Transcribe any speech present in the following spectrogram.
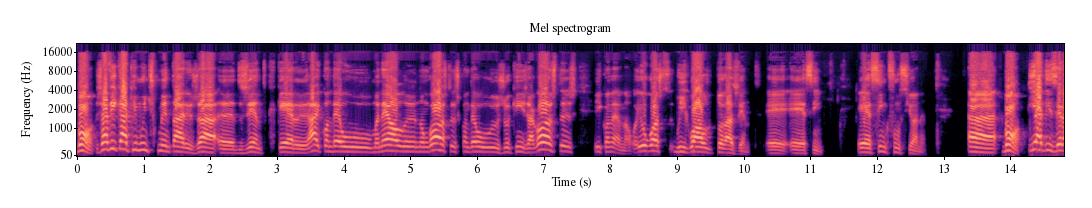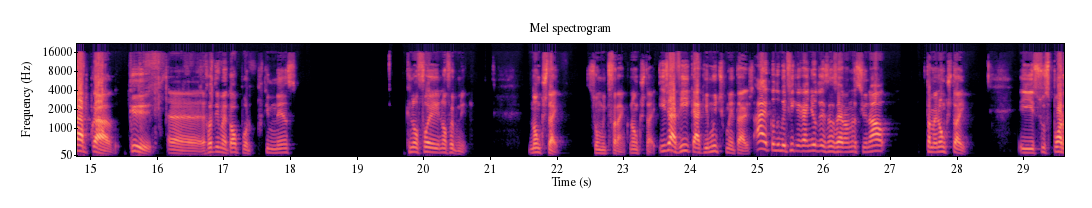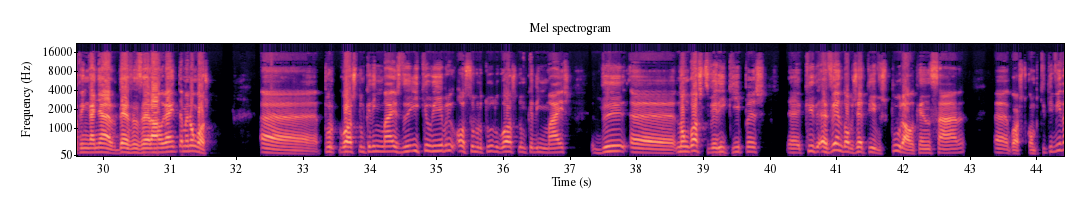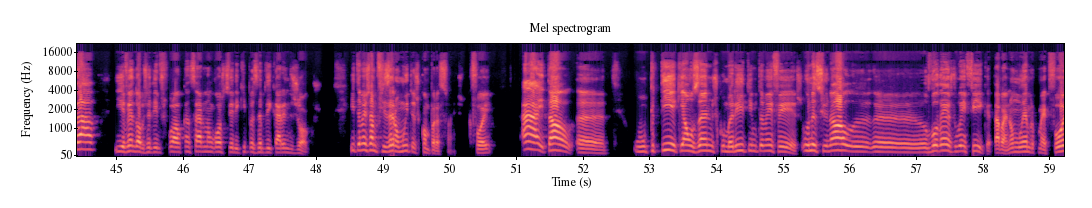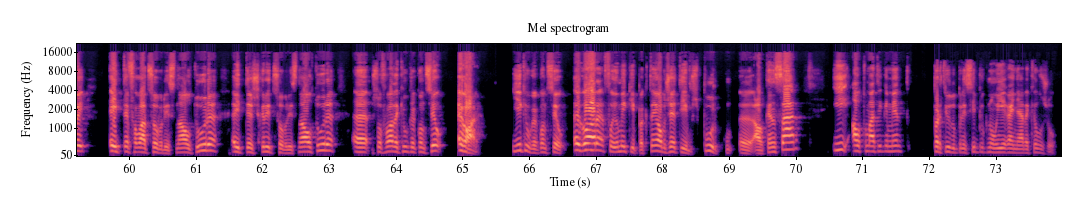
Bom, já vi cá aqui muitos comentários já de gente que quer... Ai, quando é o Manel não gostas, quando é o Joaquim já gostas, e quando é... Não, eu gosto o igual de toda a gente. É, é assim. É assim que funciona. Uh, bom, ia a dizer há bocado que, uh, relativamente ao Porto Portimonense, que não foi, não foi bonito. Não gostei. Sou muito franco, não gostei. E já vi que há aqui muitos comentários. Ah, quando o Benfica ganhou 10 a 0 ao Nacional, também não gostei. E se o Sporting ganhar 10 a 0 a alguém, também não gosto. Uh, porque gosto um bocadinho mais de equilíbrio, ou sobretudo gosto um bocadinho mais de... Uh, não gosto de ver equipas uh, que, havendo objetivos por alcançar, gosto de competitividade e, havendo objetivos por alcançar, não gosto de ver equipas abdicarem de jogos. E também já me fizeram muitas comparações, que foi, ah, e tal, o Petit, aqui há uns anos, que o Marítimo também fez. O Nacional uh, levou 10 do Benfica. Está bem, não me lembro como é que foi. Hei de ter falado sobre isso na altura, hei de ter escrito sobre isso na altura. Uh, estou a falar daquilo que aconteceu agora. E aquilo que aconteceu agora foi uma equipa que tem objetivos por uh, alcançar e automaticamente partiu do princípio que não ia ganhar aquele jogo.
